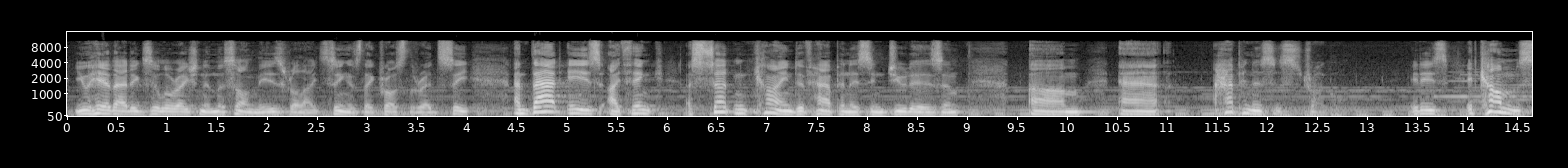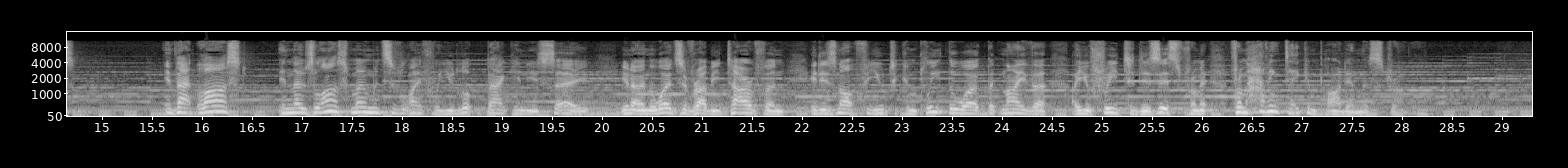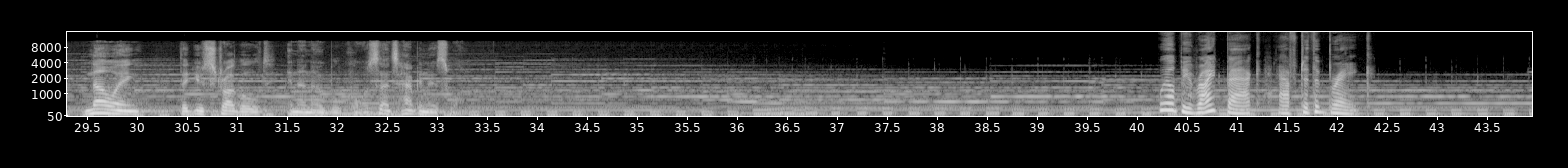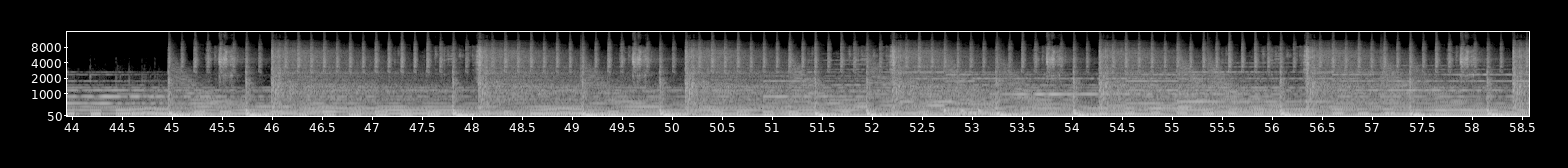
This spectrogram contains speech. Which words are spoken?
You hear that exhilaration in the song the Israelites sing as they cross the Red Sea. And that is, I think, a certain kind of happiness in Judaism. Um, uh, happiness is struggle. It is it comes in that last in those last moments of life where you look back and you say, you know, in the words of Rabbi Tarfon, it is not for you to complete the work, but neither are you free to desist from it, from having taken part in the struggle. Knowing that you struggled in a noble cause. That's happiness one. We'll be right back after the break.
